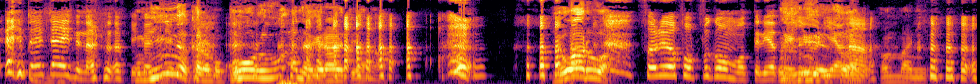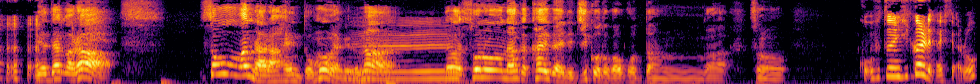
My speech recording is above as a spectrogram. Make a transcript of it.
痛い痛い痛いってなるな、ピカチュウ。みんなからもうボールうわ投げられてやな。弱るわ。それはポップコーン持ってるやつが有利やな。ほんまに。いや、だから、そうはならへんと思うんやけどうな。だからそのなんか海外で事故とか起こったんが、その、こ普通に引かれた人やろ？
